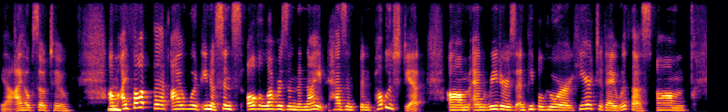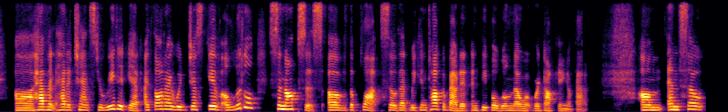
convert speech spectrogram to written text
yeah, I hope so too. Um, mm. I thought that I would, you know, since All the Lovers in the Night hasn't been published yet, um, and readers and people who are here today with us um, uh, haven't had a chance to read it yet, I thought I would just give a little synopsis of the plot so that we can talk about it and people will know what we're talking about. Um, and so,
